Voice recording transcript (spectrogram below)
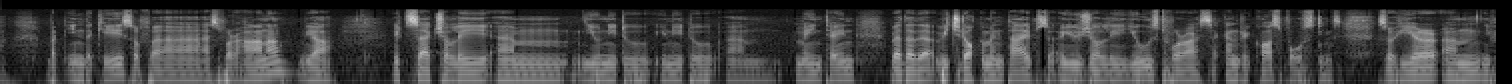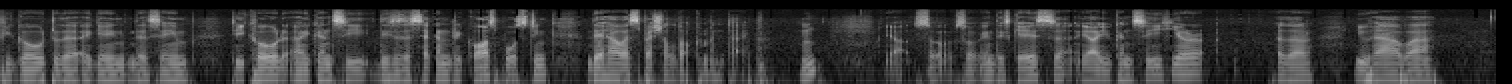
But in the case of uh, S4HANA yeah it's actually um, you need to you need to um, maintain whether the which document types are usually used for our secondary cost postings. So here um, if you go to the again the same T code uh, you can see this is a secondary cost posting. They have a special document type. Hmm? yeah so so in this case uh, yeah you can see here whether you have uh,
